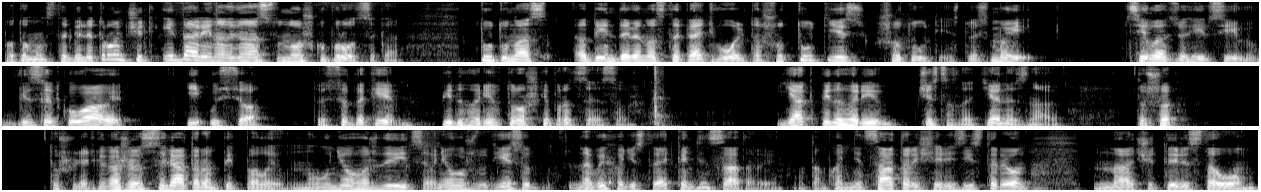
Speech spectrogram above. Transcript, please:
Потім он стабілітрончик і далі на 12-ту ножку процика. Тут у нас 1,95 вольта, що тут є, що тут є. Тобто ми ці ланцюги всі відслідкували і усе. Тобто все-таки підгорів трошки процесор. Як підгорів, чесно сказати, я не знаю. То що, то що дядька каже, осцилятором підпалив. Ну у нього ж дивіться, у нього ж тут є от, на виході стоять конденсатори. От там конденсатори, ще резистори он на 400 Ом.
